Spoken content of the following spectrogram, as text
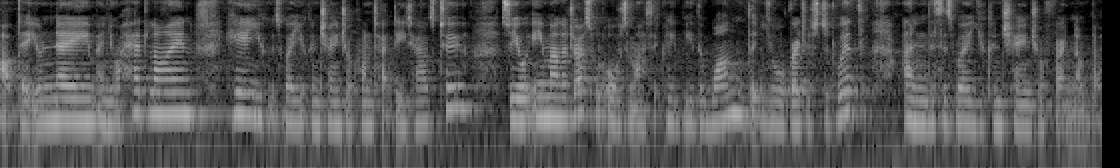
update your name and your headline. Here you, is where you can change your contact details too. So your email address will automatically be the one that you're registered with, and this is where you can change your phone number.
